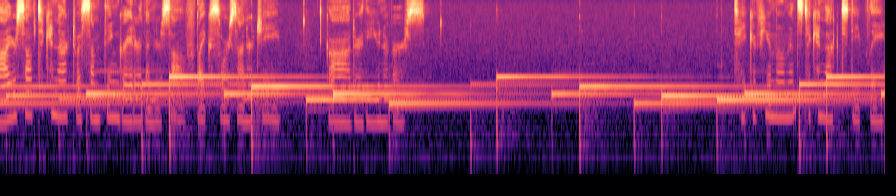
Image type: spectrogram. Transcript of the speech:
Allow yourself to connect with something greater than yourself, like source energy, God, or the universe. Take a few moments to connect deeply.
